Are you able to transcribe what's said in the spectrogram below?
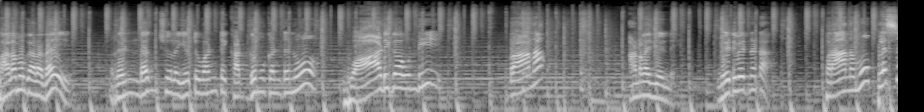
బలము గలదై రెండంచుల ఎటువంటి ఖడ్గము కంటేను వాడిగా ఉండి ప్రాణ అండర్లైన్ చేయండి. వేటి వేటినట? ప్రాణము ప్లస్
